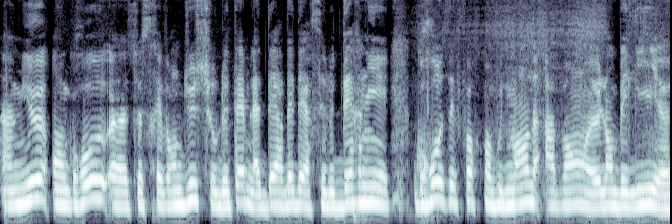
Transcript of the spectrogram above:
un mieux. En gros, euh, ce serait vendu sur le thème la DER des DER. C'est le dernier gros effort qu'on vous demande avant euh, l'embellie euh,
